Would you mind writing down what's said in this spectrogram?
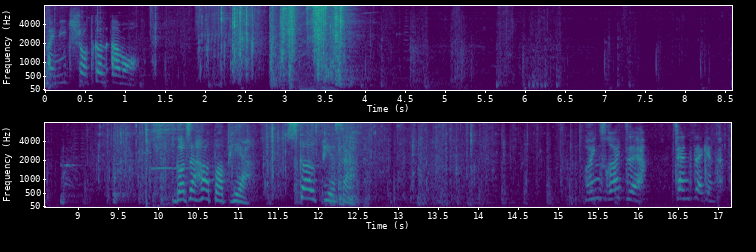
I need shotgun ammo. Got a hop up here. Skull piercer. Rings right there. 10 seconds.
